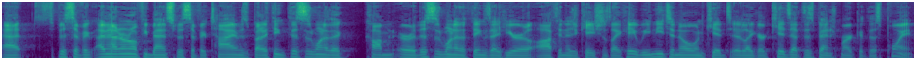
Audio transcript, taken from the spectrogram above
at specific and I don't know if you meant specific times, but I think this is one of the common or this is one of the things I hear often in education is like, hey, we need to know when kids are like are kids at this benchmark at this point.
